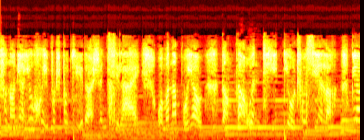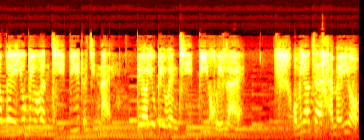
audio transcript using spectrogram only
负能量又会不知不觉的升起来。我们呢，不要等到问题又出现了，不要被又被问题逼着进来，不要又被问题逼回来。我们要在还没有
